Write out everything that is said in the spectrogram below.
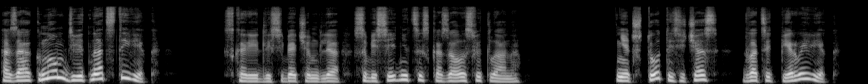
а за окном девятнадцатый век. Скорее для себя, чем для собеседницы, сказала Светлана. Нет, что ты, сейчас двадцать первый век.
